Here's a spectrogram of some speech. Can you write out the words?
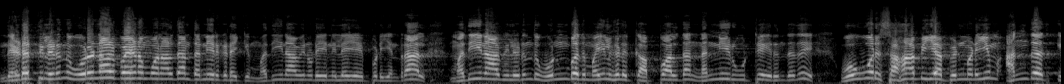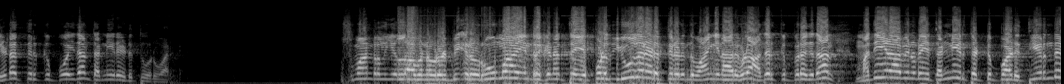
இந்த இடத்திலிருந்து ஒரு நாள் பயணம் போனால் தான் தண்ணீர் கிடைக்கும். மதீனாவினுடைய நிலையை எப்படி என்றால் மதீனாவிலிருந்து ஒன்பது மைல்களுக்கு அப்பால் தான் நன்னீர் ஊற்றே இருந்தது. ஒவ்வொரு சஹாபியா பெண்மணியும் அந்த இடத்திற்கு போய் தான் தண்ணீரை எடுத்து வருவார்கள். உஸ்மான் அலி அல்லாஹன் அவர்கள் ரூமா என்ற கிணத்தை எப்பொழுது யூதரிடத்திலிருந்து வாங்கினார்களோ அதற்கு பிறகுதான் மதீனாவினுடைய தண்ணீர் தட்டுப்பாடு தீர்ந்து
